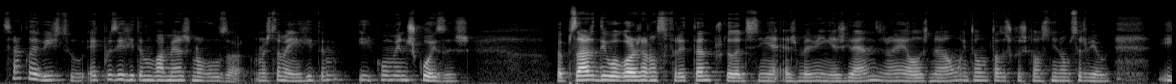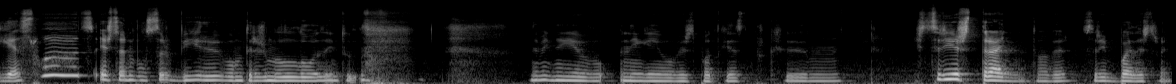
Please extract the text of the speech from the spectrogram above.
será que levo isto? É que depois irrita-me levar merdas que não vou usar, mas também irrita-me ir com menos coisas. Apesar de eu agora já não sofrer tanto, porque eu antes tinha as maminhas grandes, não é? Elas não, então metade das coisas que elas tinham não me serviam. E guess what? Este ano vão servir, vou meter as meloas em tudo. Ainda bem que ninguém ouve, ninguém ouve este podcast, porque hum, isto seria estranho, estão a ver? Seria boeda estranho.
